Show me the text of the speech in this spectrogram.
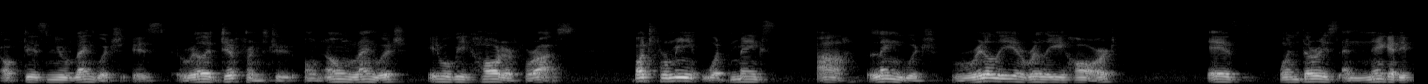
of this new language is really different to our own language, it will be harder for us. But for me, what makes a language really, really hard is when there is a negative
